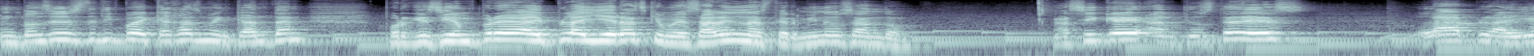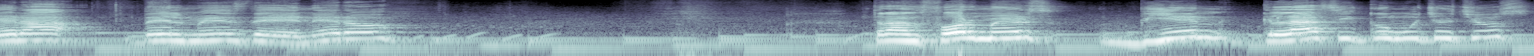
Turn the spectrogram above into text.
Entonces, este tipo de cajas me encantan. Porque siempre hay playeras que me salen y las termino usando. Así que, ante ustedes, la playera del mes de enero. Transformers, bien clásico, muchachos.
